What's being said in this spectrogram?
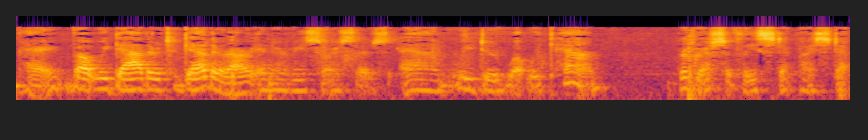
Okay, but we gather together our inner resources and we do what we can progressively, step by step,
